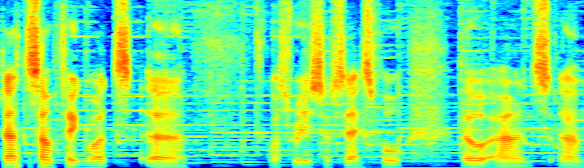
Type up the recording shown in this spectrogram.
That's something what uh, was really successful, though. And um,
